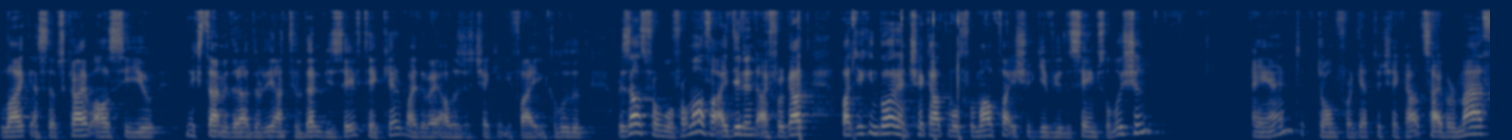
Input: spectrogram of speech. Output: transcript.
like, and subscribe. I'll see you next time with another video. Until then, be safe. Take care. By the way, I was just checking if I included results from Wolfram Alpha. I didn't. I forgot. But you can go ahead and check out Wolfram Alpha. It should give you the same solution. And don't forget to check out SyberMath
